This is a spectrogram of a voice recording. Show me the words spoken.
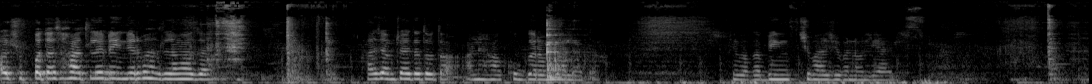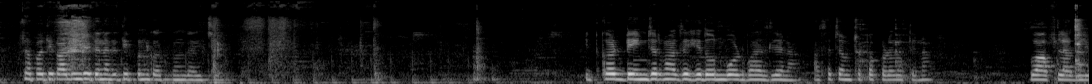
अशुपतच हातले डेंजर भाजला माझा. हा आमच्या येतात होता आणि हा खूप गरम झाला आता हे बघा बीन्सची भाजी बनवली आज. चपाती काढून घेते ना तर ती पण करून जायची. इतकं डेंजर माझे हे दोन बोट भाजले ना असा चमचा पकडत होते ना. वाफ लागली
